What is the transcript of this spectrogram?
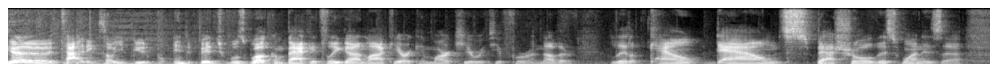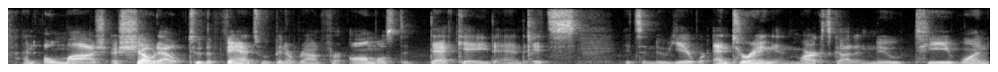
Good tidings, all you beautiful individuals. Welcome back. It's League on Lock. Eric and Mark here with you for another little countdown special. This one is a an homage, a shout out to the fans who've been around for almost a decade, and it's it's a new year we're entering, and Mark's got a new T1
